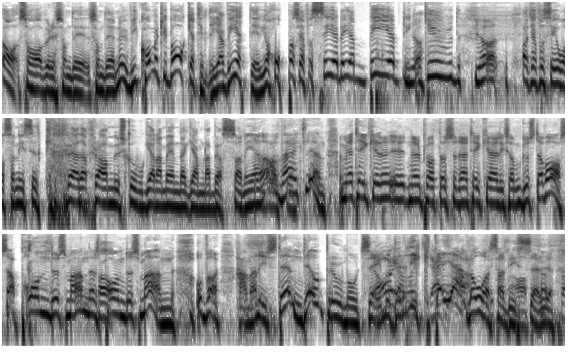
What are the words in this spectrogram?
ja, så har vi det som, det som det är nu. Vi kommer tillbaka till det, jag vet det. Jag hoppas jag får se det, jag ber till Ja. Gud Ja, att jag får se Åsa-Nisse träda fram ur skogarna med den där gamla bössan igen. Ja, verkligen. Men jag tänker, eh, när du pratar så där tänker jag liksom Gustav Vasa, pondusmannens Ja. pondusman. Och var, han hade ju ständiga uppror mot sig, Ja, mot ja, riktiga jävlar. jävla Åsa-Nisser. Ja,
